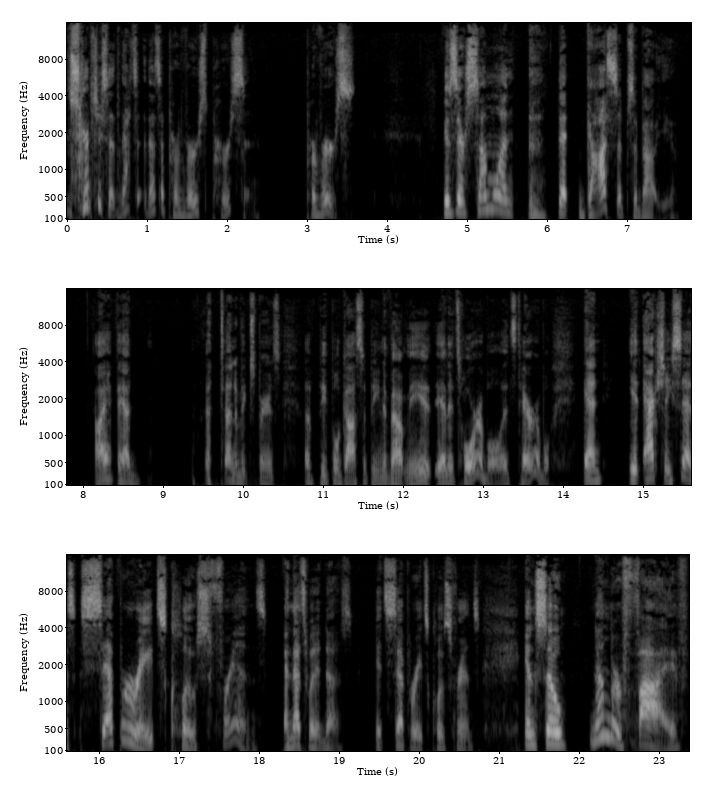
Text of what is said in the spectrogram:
scripture says that's that's a perverse person. Perverse. Is there someone that gossips about you? I have had a ton of experience of people gossiping about me and it's horrible. It's terrible. And it actually says separates close friends. And that's what it does. It separates close friends. And so, number five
